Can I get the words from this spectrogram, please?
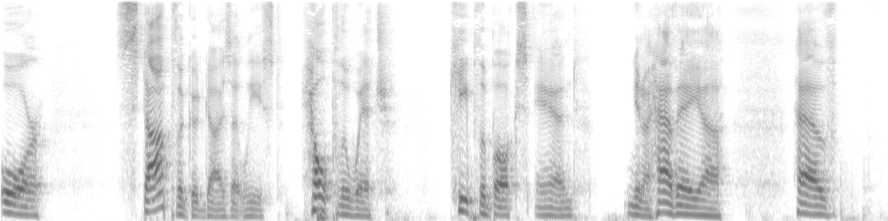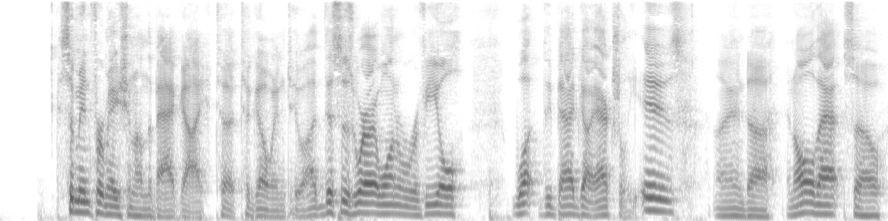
or stop the good guys at least, help the witch, keep the books, and you know have a uh, have some information on the bad guy to to go into. Uh, this is where I want to reveal what the bad guy actually is, and uh, and all that. So,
